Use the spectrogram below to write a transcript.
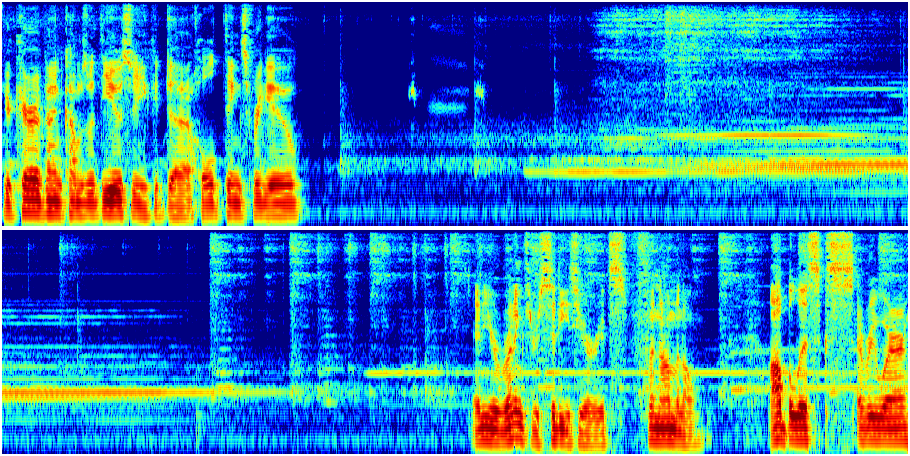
Your caravan comes with you so you could uh, hold things for you. And you're running through cities here. It's phenomenal. Obelisks everywhere.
